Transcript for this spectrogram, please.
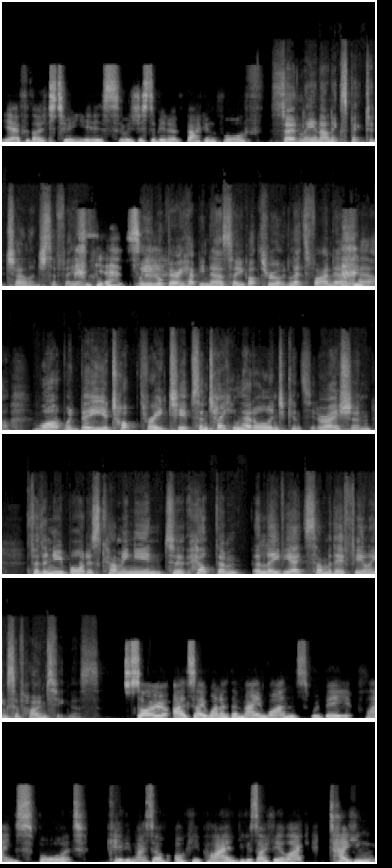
Yeah for those two years it was just a bit of back and forth Certainly an unexpected challenge, Sophia. yes Well, you look very happy now, so you got through it. Let's find out how. what would be your top three tips, and taking that all into consideration for the new boarders coming in to help them alleviate some of their feelings of homesickness? so i'd say one of the main ones would be playing sport keeping myself occupied because i feel like taking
